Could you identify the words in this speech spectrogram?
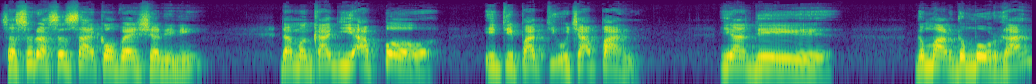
sesudah selesai konvensyen ini dan mengkaji apa intipati ucapan yang digemar-gemurkan,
